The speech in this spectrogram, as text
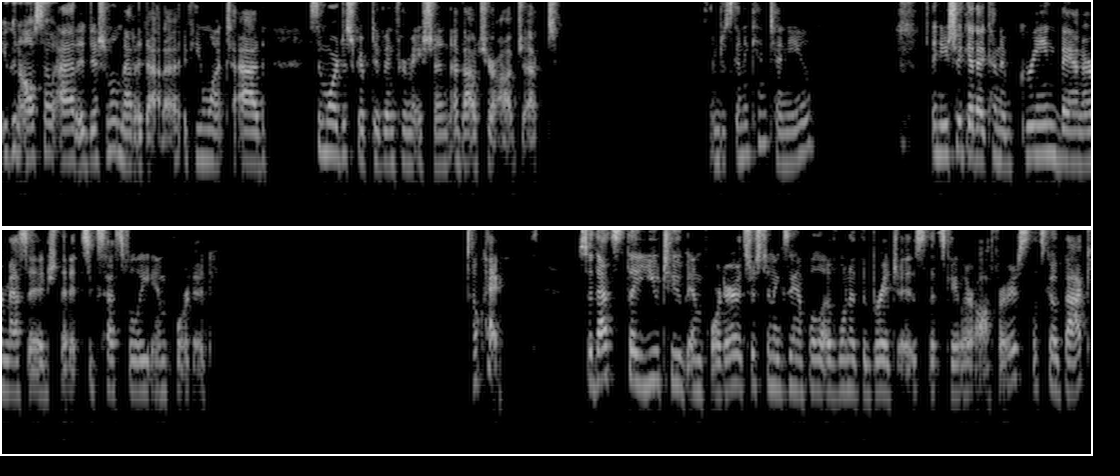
You can also add additional metadata if you want to add some more descriptive information about your object. I'm just going to continue. And you should get a kind of green banner message that it's successfully imported. Okay, so that's the YouTube importer. It's just an example of one of the bridges that Scalar offers. Let's go back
